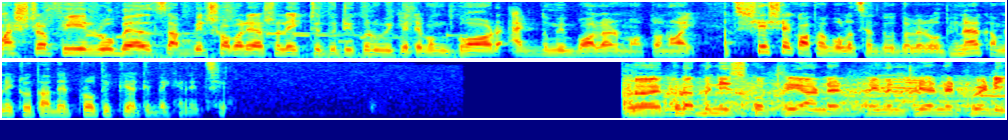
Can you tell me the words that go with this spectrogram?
মাশরাফি রুবেল সাব্বির সবারই আসলে একটি দুটি করে উইকেট এবং গড় একদমই বলার মতো নয় শেষে কথা বলেছেন দুই দলের অধিনায়ক আমরা একটু তাদের প্রতিক্রিয়াটি দেখে নিচ্ছি Uh, it could have been scored 300, even 320.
